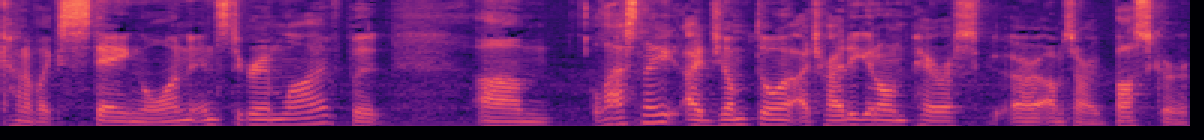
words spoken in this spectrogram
kind of like staying on Instagram Live, but um, last night I jumped on. I tried to get on Paris. Or I'm sorry, Busker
